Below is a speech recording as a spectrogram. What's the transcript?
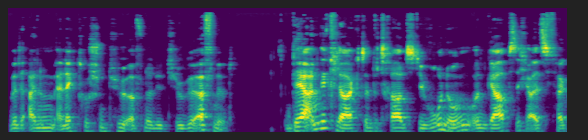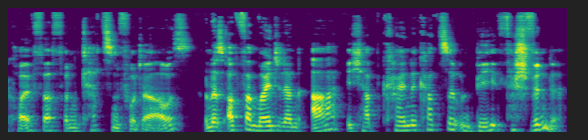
mit einem elektrischen Türöffner die Tür geöffnet. Der Angeklagte betrat die Wohnung und gab sich als Verkäufer von Katzenfutter aus. Und das Opfer meinte dann A, ich habe keine Katze und B, verschwinde.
